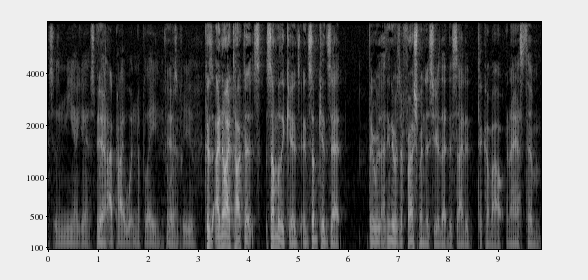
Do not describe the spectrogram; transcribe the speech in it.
that's just me, I guess. But Yeah. I probably wouldn't have played if it Yeah. wasn't for you. Because I know I talked to some of the kids and some kids that there was. I think there was a freshman this year that decided to come out, and I asked him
